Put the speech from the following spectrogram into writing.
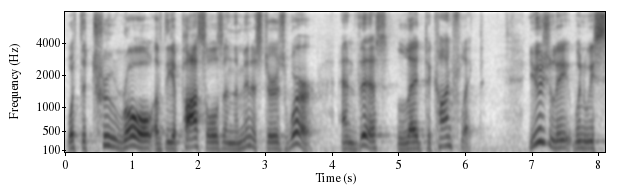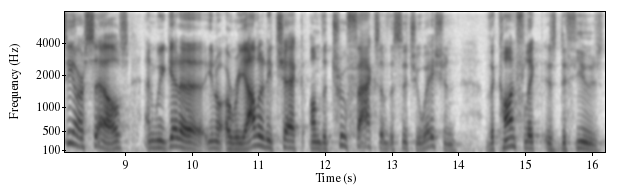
what the true role of the apostles and the ministers were, and this led to conflict. Usually when we see ourselves and we get a, you know, a reality check on the true facts of the situation, the conflict is diffused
